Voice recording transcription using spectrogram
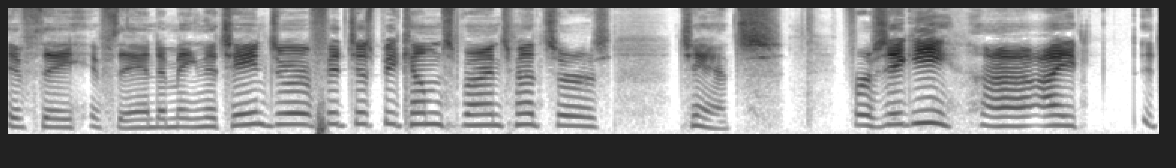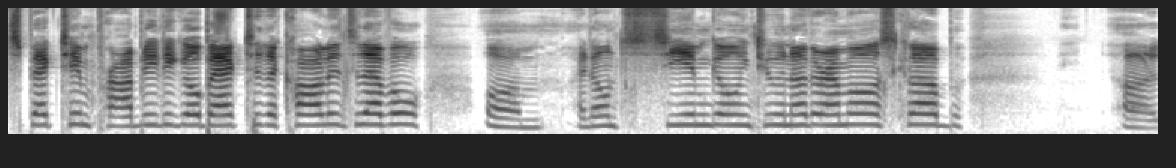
if they, if they end up making the change or if it just becomes Brian Schmetzer's chance for Sigi. Uh, I expect him probably to go back to the college level. Um, I don't see him going to another MLS club. Uh,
